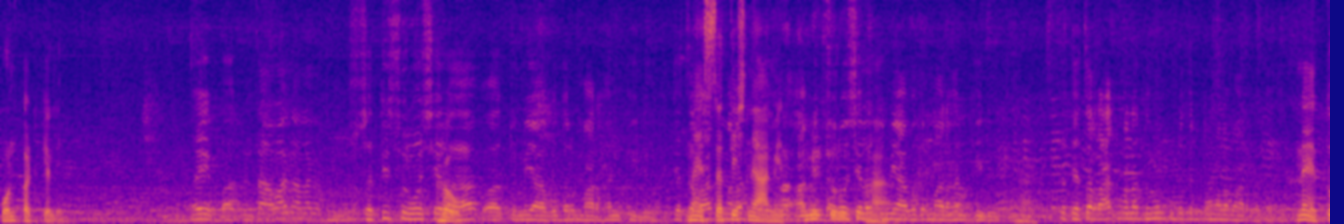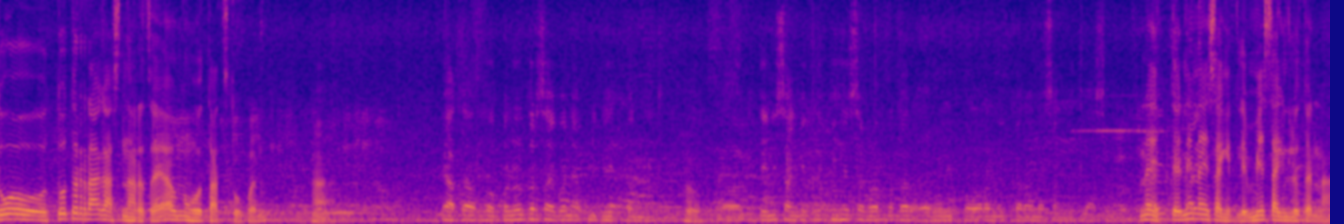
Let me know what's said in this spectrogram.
फोन कट केले. नाही बा- तुमचा आवाज आला का सतीश सुरवशेला अ, तुम्ही अगोदर मारहाण केली होती. त्याचा हो. नाही, राग सतीश मनात- नाही, अमित. अमित सुरवशेला हां. तुम्ही अगोदर मारहाण केली होती. तर त्याचा राग मनात धरून कुठंतरी तुम्हाला मारला होता नाही तो तो तर राग असणारच आहे अन होताच तो पण. हां. हे आता प- पडळकर साहेबांनी आपली भेट पण घेतली. हो. अ, की त्यांनी सांगितलं की हे सगळा प्रकार अ, रोहित पवारांनी करायला सांगितलं असं. नाही त्यांनी नाही सांगितले मी सांगितलं त्यांना.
